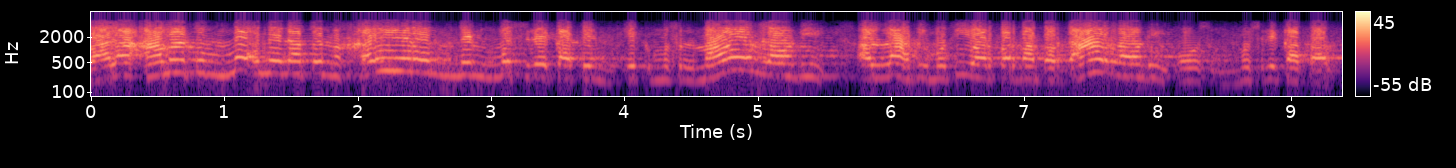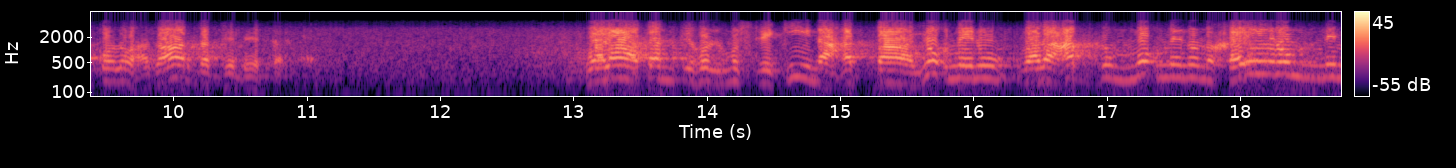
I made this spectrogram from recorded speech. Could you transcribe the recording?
والا آما آمد مؤمنۃ خیر من مشرقۃ ایک مسلمان لاؤنڈی اللہ کی متی اور فرما بردار لاؤنڈی اس مشرقہ کا کولو ہزار درجے بہتر ہے۔ ولا تنكحوا المشركين حتى يؤمنوا ولا عبد مؤمن خير من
